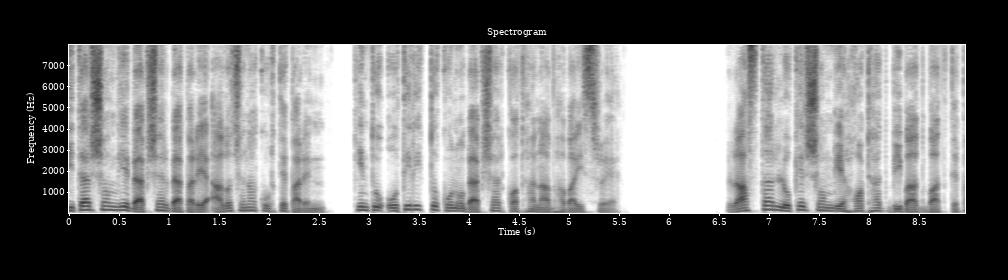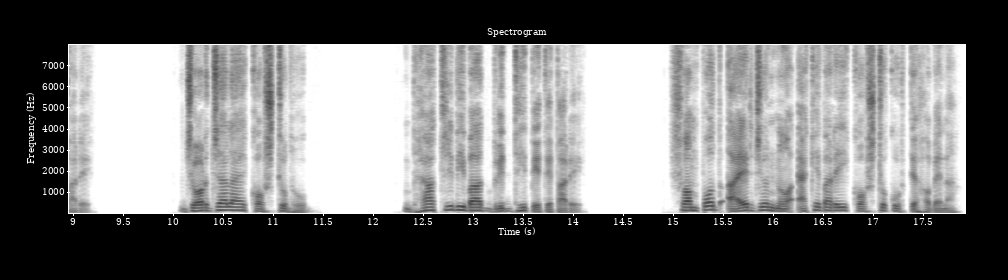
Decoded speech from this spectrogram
পিতার সঙ্গে ব্যবসার ব্যাপারে আলোচনা করতে পারেন, কিন্তু অতিরিক্ত কোনো ব্যবসার কথা না ভাবাই শ্রেয়। রাস্তার লোকের সঙ্গে হঠাৎ বিবাদ বাঁধতে পারে। জর্জালায় কষ্টভোগ ভ্রাতৃবিবাদ বৃদ্ধি পেতে পারে। সম্পদ আয়ের জন্য একেবারেই কষ্ট করতে হবে না।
